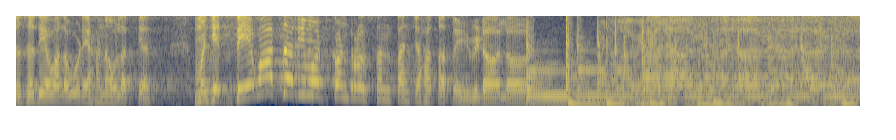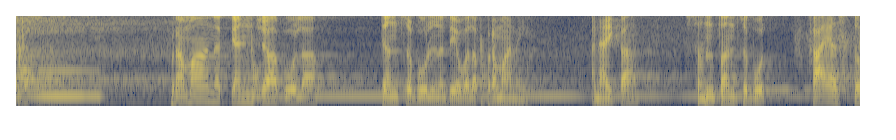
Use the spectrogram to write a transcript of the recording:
तसं देवाला उडे हाणावं लागतात म्हणजे देवाचं रिमोट कंट्रोल संतांच्या हातात आहे. विडवलं प्रमाण त्यांच्या बोला त्यांचं बोलणं देवाला प्रमाण आहे. आणि ऐका संतांचं बोल काय असतं?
